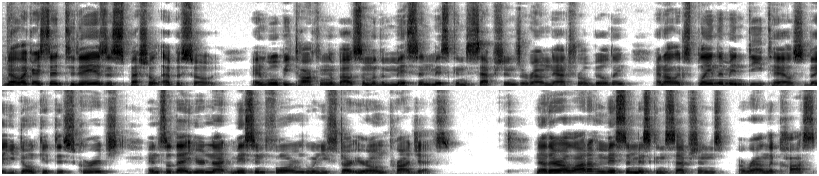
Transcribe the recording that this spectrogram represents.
Now, like I said, today is a special episode, and we'll be talking about some of the myths and misconceptions around natural building, and I'll explain them in detail so that you don't get discouraged and so that you're not misinformed when you start your own projects. Now, there are a lot of myths and misconceptions around the cost,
